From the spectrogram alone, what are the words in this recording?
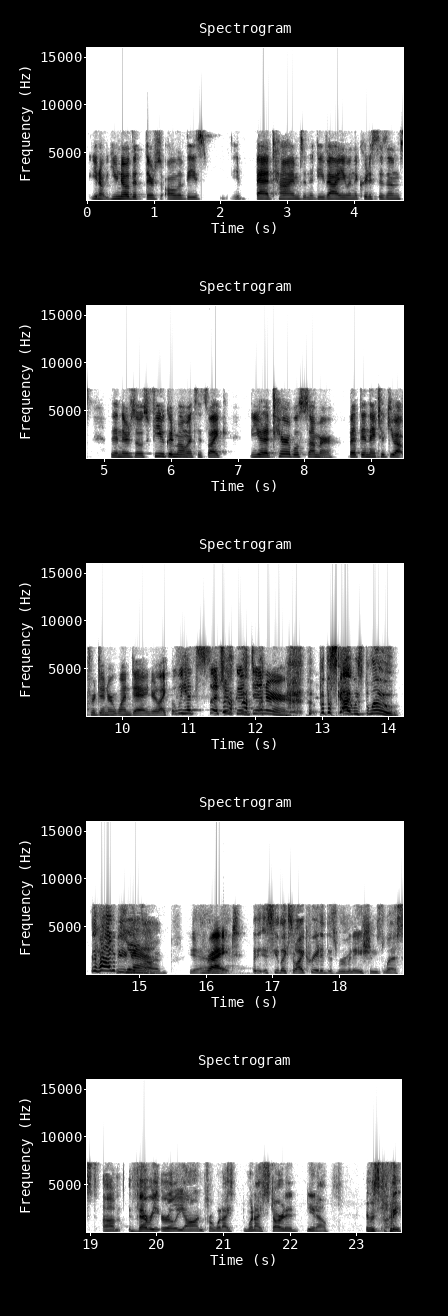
you know, you know that there's all of these bad times and the devalue and the criticisms. Then there's those few good moments. It's like you had a terrible summer, but then they took you out for dinner one day and you're like, but we had such a good dinner. but the sky was blue. It had to be a yeah. good time. Yeah. Right. See, like, so I created this ruminations list um, very early on for what I when I started. You know, it was funny.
